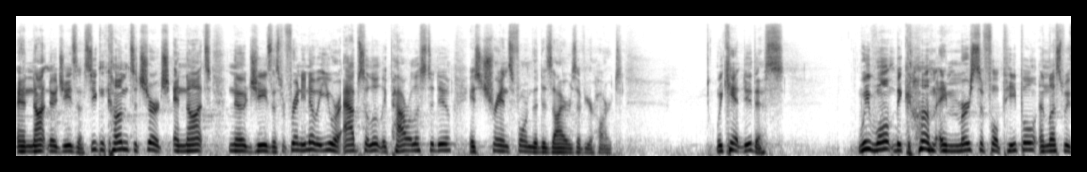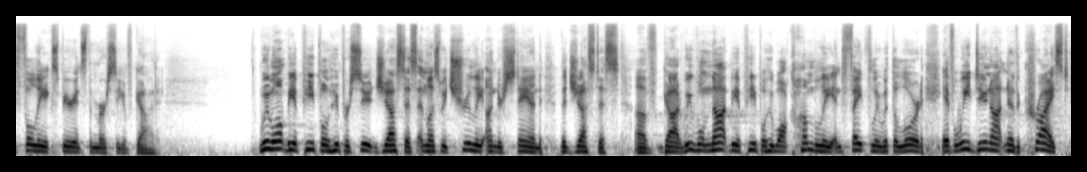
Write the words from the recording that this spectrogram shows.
and not know Jesus. You can come to church and not know Jesus. But, friend, you know what you are absolutely powerless to do is transform the desires of your heart. We can't do this. We won't become a merciful people unless we fully experience the mercy of God. We won't be a people who pursue justice unless we truly understand the justice of God. We will not be a people who walk humbly and faithfully with the Lord if we do not know the Christ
